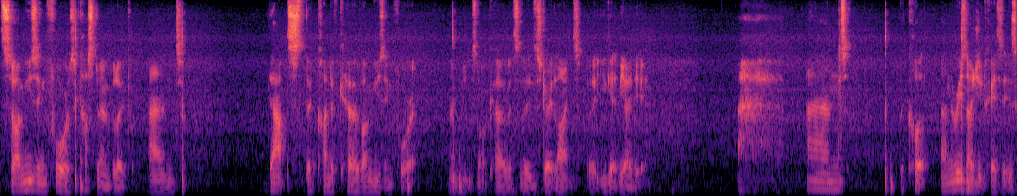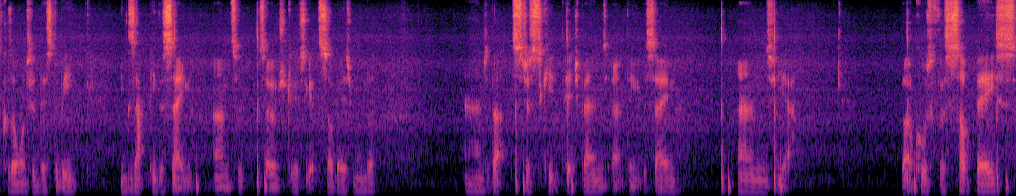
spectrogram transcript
so I'm using 4 as a custom envelope, and that's the kind of curve I'm using for it. I mean, it's not a curve, it's a straight lines, but you get the idea. And the, cut and the reason I duplicated it is because I wanted this to be exactly the same. Um, to, so I duplicated to get the sub bass, remember? And that's just to keep the pitch bend and think the same. And yeah. But of course, for the sub bass,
